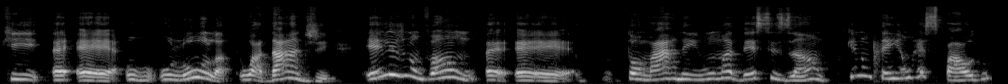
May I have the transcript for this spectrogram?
que é, é, o, o, Lula, o Haddad, eles não vão é, é tomar nenhuma decisão que não tenha um respaldo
